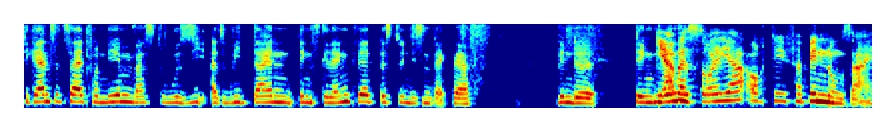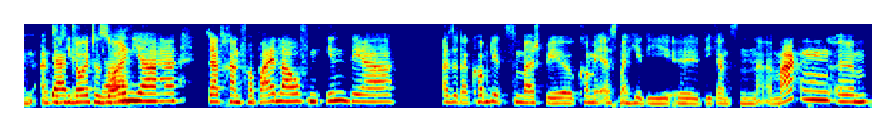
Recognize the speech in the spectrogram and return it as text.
die ganze Zeit von dem, was du siehst, also wie dein Dings gelenkt wird, bist du in diesem Wegwerf-Windel-Ding Ja, drin. aber es soll ja auch die Verbindung sein. Also Ja, die Leute ja. sollen ja daran vorbeilaufen in der, also da kommt jetzt zum Beispiel, kommen ja erstmal hier die, äh, die ganzen äh, Marken ähm,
